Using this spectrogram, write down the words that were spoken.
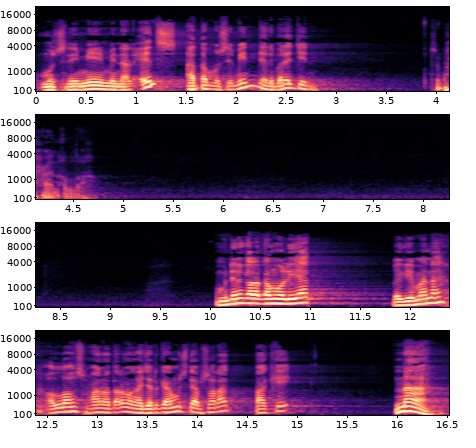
muslimin minal ins atau muslimin daripada jin. Subhanallah. Kemudian kalau kamu lihat bagaimana Allah Subhanahu wa taala mengajar kamu setiap sholat pakai nah.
